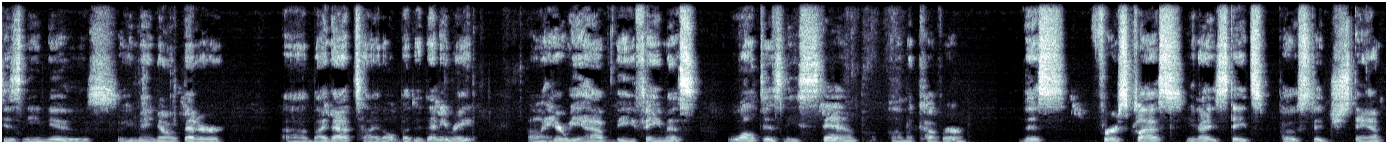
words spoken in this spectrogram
Disney News, so you may know it better uh, by that title, but at any rate, uh, here we have the famous Walt Disney stamp on the cover. This first class United States postage stamp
